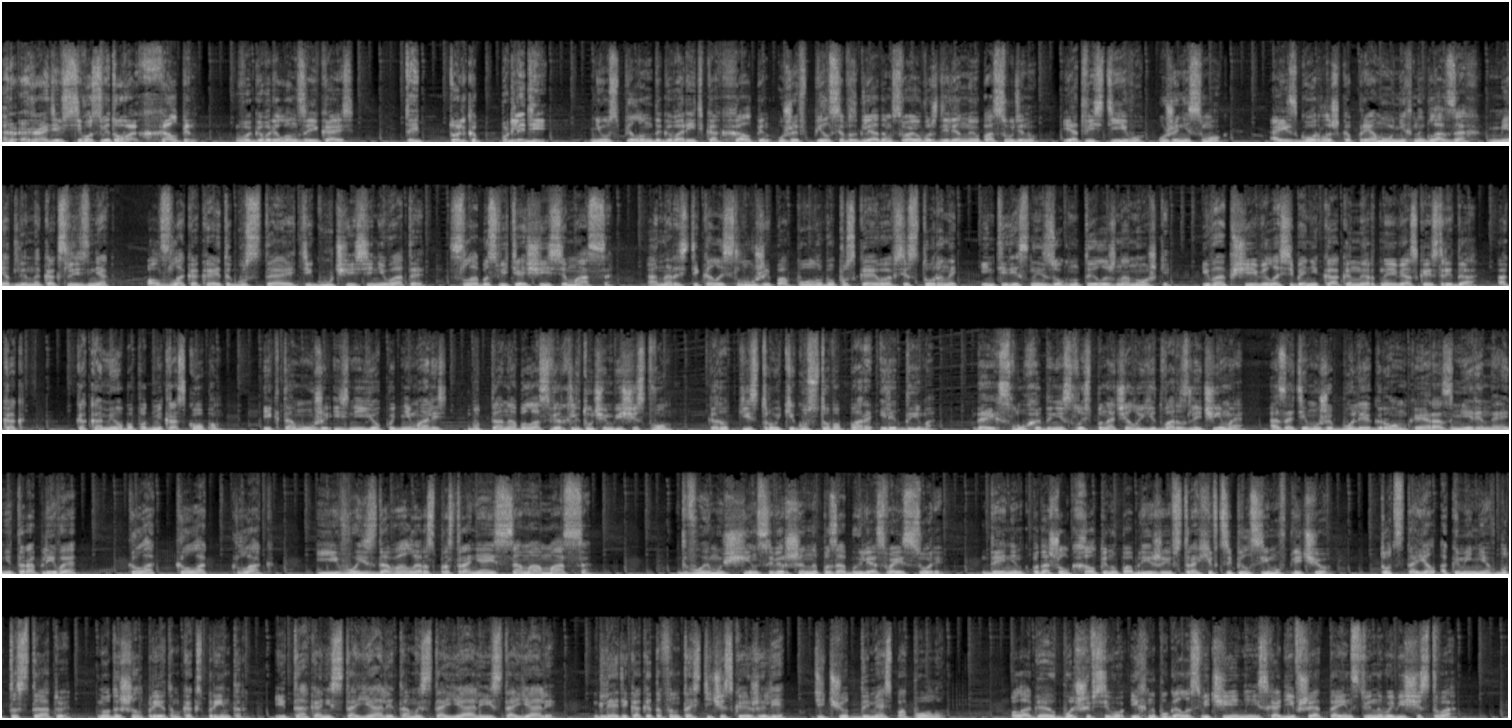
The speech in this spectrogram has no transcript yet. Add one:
«Ради всего святого, Халпин!» – выговорил он, заикаясь. «Ты только погляди! Не успел он договорить, как Халпин уже впился взглядом в свою вожделенную посудину, и отвести его уже не смог. А из горлышка прямо у них на глазах, медленно, как слезняк, ползла какая-то густая, тягучая, синеватая, слабо светящаяся масса. Она растекалась лужей по полу, выпуская во все стороны интересные изогнутые ложноножки, и вообще вела себя не как инертная вязкая среда, а как... как амеба под микроскопом – и к тому же из нее поднимались, будто она была сверхлетучим веществом, короткие струйки густого пара или дыма. До их слуха донеслось поначалу едва различимое, а затем уже более громкое, размеренное, неторопливое «клак-клак-клак», и его издавала, распространяясь сама масса. Двое мужчин совершенно позабыли о своей ссоре. Деннинг подошел к Халпину поближе и в страхе вцепился ему в плечо – тот стоял окаменев, будто статуя, но дышал при этом как спринтер. И так они стояли там и стояли и стояли, глядя, как это фантастическое желе течет, дымясь по полу. Полагаю, больше всего их напугало свечение, исходившее от таинственного вещества.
